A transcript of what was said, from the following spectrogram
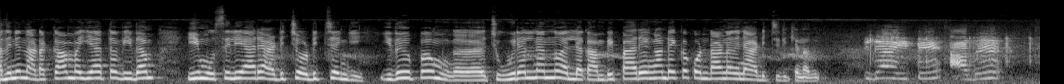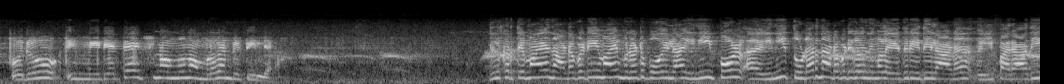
അതിന് നടക്കാൻ വയ്യാത്ത വിധം ഈ മുസ്ലിയാരെ അടിച്ചൊടിച്ചെങ്കിൽ ഇത് ഇപ്പം ചൂരലിനൊന്നും അല്ല കണ്ടൊക്കെ കൊണ്ടാണ് അതിനെ അടിച്ചിരിക്കുന്നത് ഇതായിട്ട് അത് ഒരു ഇമ്മീഡിയറ്റ് ആക്ഷൻ ഒന്നും നമ്മൾ കണ്ടിട്ടില്ല. ഇതിൽ കൃത്യമായ നടപടിയുമായി മുന്നോട്ട് പോയില്ല. ഇനിയിപ്പോൾ ഇപ്പോൾ ഇനി തുടർ നടപടികൾ നിങ്ങൾ ഏത് രീതിയിലാണ് ഈ പരാതി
